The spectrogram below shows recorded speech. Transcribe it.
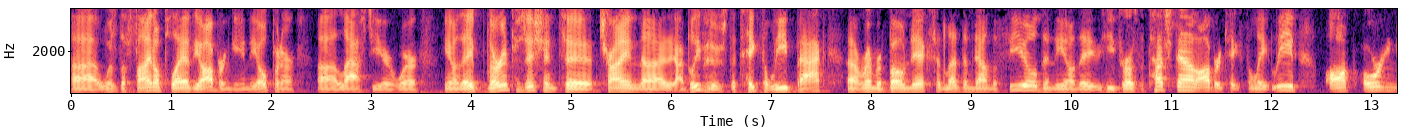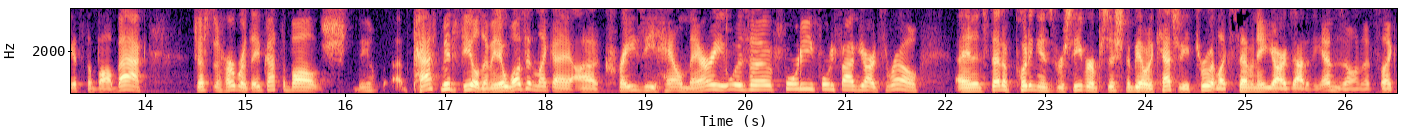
uh, was the final play of the Auburn game, the opener uh, last year, where you know they they're in position to try and I believe it was to take the lead back. remember, Bo Nix had led them down the field, and you know they, he throws the touchdown. Auburn takes the late lead. Oregon gets the ball back. Justin Herbert, they've got the ball you know, past midfield. I mean, it wasn't like a, a crazy hail mary. It was a 40, 45 yard throw and instead of putting his receiver in position to be able to catch it, he threw it like seven, eight yards out of the end zone. It's like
